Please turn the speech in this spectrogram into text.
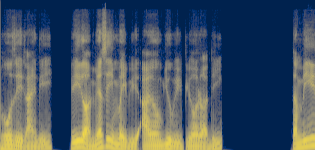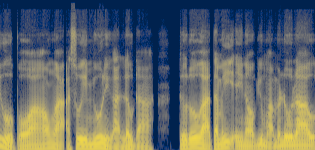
ထိုးစေခိုင်းသည်ပြီးတော့မျက်စိမိတ်ပြီးအာယုံပြုတ်ပြီးပြောတော့သည်သမီးကိုဘောဟောင်းကအဆွေမျိုးတွေကလှုပ်တာသူတို့ကသမီးအိမ်တော်ပြုတ်မှမလိုလားဘူး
